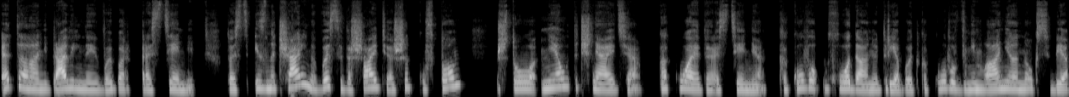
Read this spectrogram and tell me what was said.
это неправильный выбор растений. То есть изначально вы совершаете ошибку в том, что не уточняете, какое это растение, какого ухода оно требует, какого внимания оно к себе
